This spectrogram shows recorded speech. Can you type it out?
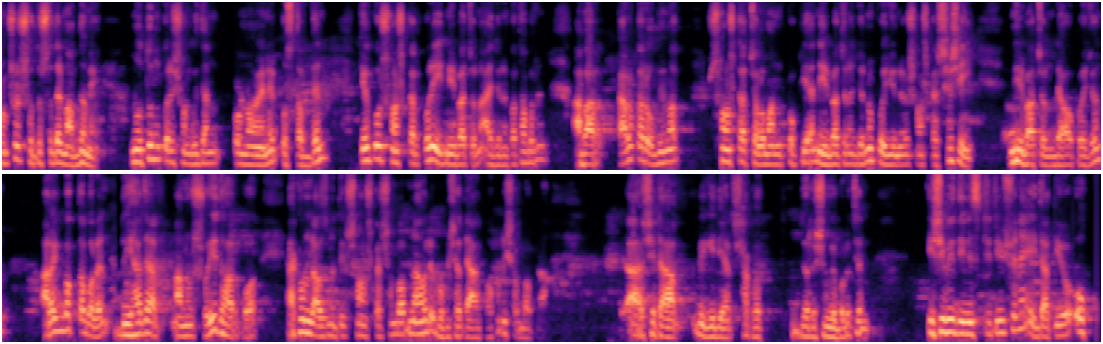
সংসদ সদস্যদের মাধ্যমে নতুন করে সংবিধান প্রণয়নের প্রস্তাব দেন। কেউ কেউ সংস্কার করেই নির্বাচন আয়োজনের কথা বলেন। আবার কারও কারও অভিমত সংস্কার চলমান প্রক্রিয়া নির্বাচনের জন্য প্রয়োজনীয় সংস্কার শেষেই নির্বাচন দেওয়া প্রয়োজন। আরেক বক্তা বলেন, দুই হাজার মানুষ শহীদ হওয়ার পর এখন রাজনৈতিক সংস্কার সম্ভব না হলে ভবিষ্যতে আর কখনোই সম্ভব না। সেটা ব্রিগেডিয়ার স্বাগত জোরের সঙ্গে বলেছেন। কৃষিবিদ ইনস্টিটিউশনে এই জাতীয় ঐক্য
